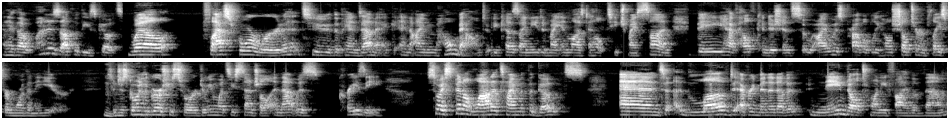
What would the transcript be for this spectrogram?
And I thought, what is up with these goats? Well, flash forward to the pandemic and i'm homebound because i needed my in-laws to help teach my son they have health conditions so i was probably home shelter in place for more than a year mm-hmm. so just going to the grocery store doing what's essential and that was crazy so i spent a lot of time with the goats and loved every minute of it named all 25 of them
